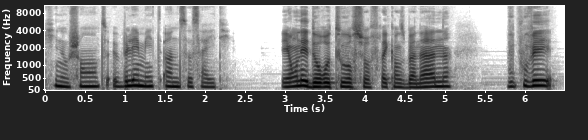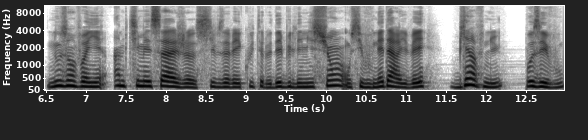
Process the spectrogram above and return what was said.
qui nous chante Blame It on Society. Et on est de retour sur Fréquence Banane. Vous pouvez nous envoyer un petit message si vous avez écouté le début de l'émission ou si vous venez d'arriver. Bienvenue, posez-vous.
